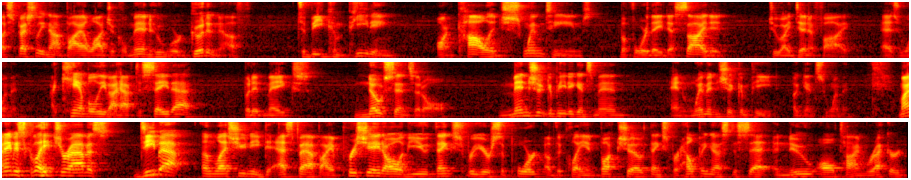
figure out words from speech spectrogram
especially not biological men who were good enough to be competing on college swim teams before they decided to identify as women. I can't believe I have to say that, but it makes no sense at all. Men should compete against men, and women should compete against women. My name is Clay Travis. DBAP, unless you need to SBAP. I appreciate all of you. Thanks for your support of the Clay and Buck Show. Thanks for helping us to set a new all time record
